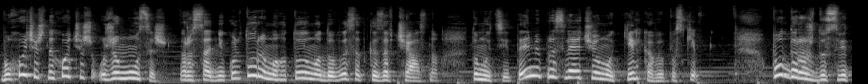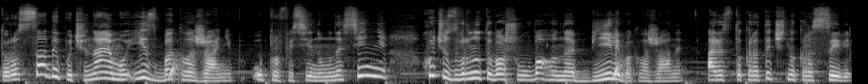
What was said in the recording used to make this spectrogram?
Бо хочеш не хочеш, уже мусиш. Розсадні культури ми готуємо до висадки завчасно. Тому цій темі присвячуємо кілька випусків. Подорож до світу розсади починаємо із баклажанів. У професійному насінні хочу звернути вашу увагу на білі баклажани. Аристократично красиві,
